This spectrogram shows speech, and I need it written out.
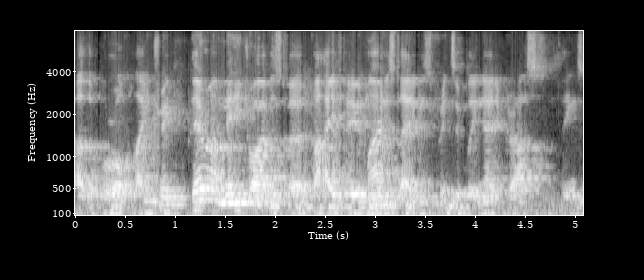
uh, the poor old plane tree. There are many drivers for, for hay fever. My understanding is principally native grasses and things.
